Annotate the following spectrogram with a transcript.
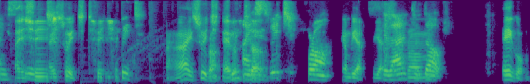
I I switch. switch, I switched. switch switch. Ajá, I switched. From Ego to I Dove. switch from cambiar. Yes. sedal to From dove. Ego.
